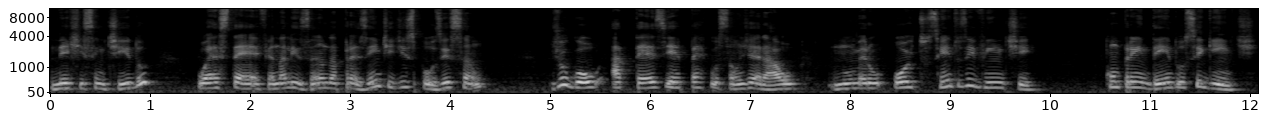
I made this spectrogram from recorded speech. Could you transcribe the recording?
Neste sentido, o STF, analisando a presente disposição, julgou a tese repercussão geral número 820, compreendendo o seguinte:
